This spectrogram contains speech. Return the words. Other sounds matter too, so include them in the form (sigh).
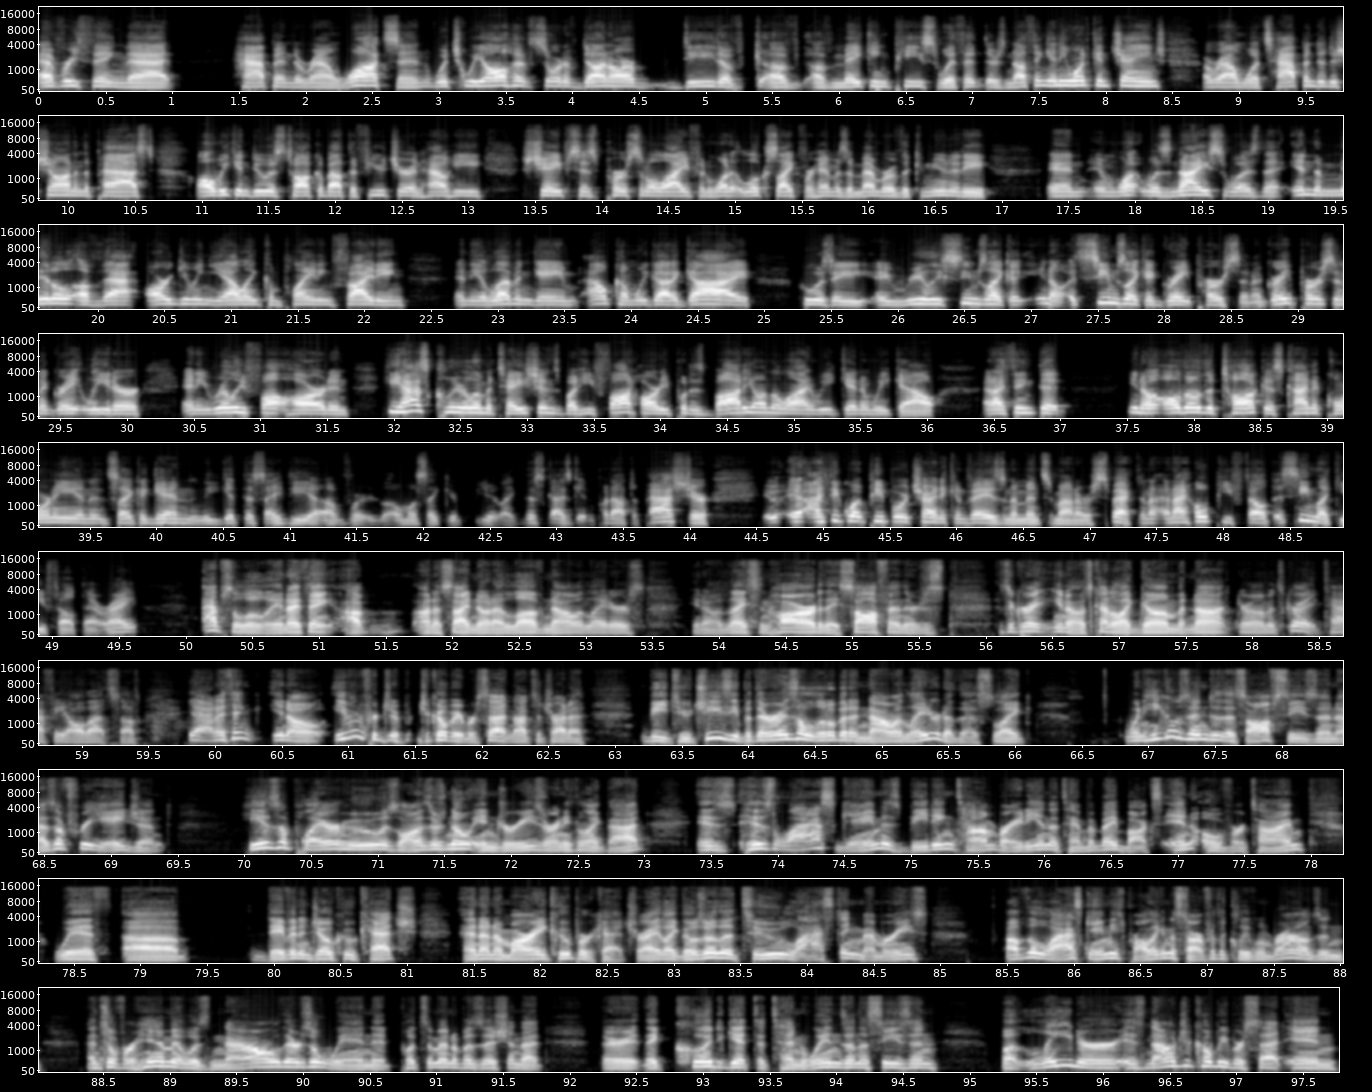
everything that happened around Watson, which we all have sort of done our deed of of of making peace with it. There's nothing anyone can change around what's happened to Deshaun in the past. All we can do is talk about the future and how he shapes his personal life and what it looks like for him as a member of the community. And and what was nice was that in the middle of that arguing, yelling, complaining, fighting, and the 11 game outcome, we got a guy who is a, a really seems like a you know it seems like a great person a great person a great leader and he really fought hard and he has clear limitations but he fought hard. He put his body on the line week in and week out and i think that you know although the talk is kind of corny and it's like again you get this idea of where almost like you're, you're like this guy's getting put out to pasture i think what people are trying to convey is an immense amount of respect and I, and I hope he felt it seemed like he felt that right Absolutely. And I think uh, on a side note, I love now and later's, you know, nice and hard. They soften. They're just, it's a great, you know, it's kind of like gum, but not gum. It's great. Taffy, all that stuff. Yeah. And I think, you know, even for J- Jacoby Brissett, not to try to be too cheesy, but there is a little bit of now and later to this. Like when he goes into this offseason as a free agent, he is a player who, as long as there's no injuries or anything like that, is his last game is beating Tom Brady and the Tampa Bay Bucs in overtime with uh David Njoku catch and an Amari Cooper catch, right? Like those are the two lasting memories of the last game he's probably going to start for the Cleveland Browns and and so for him it was now there's a win. It puts him in a position that they they could get to 10 wins in the season, but later is now Jacoby Brissett in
